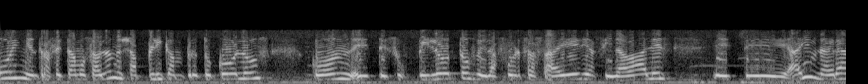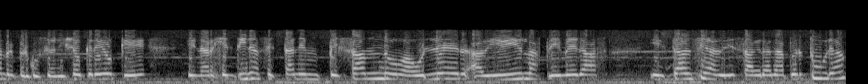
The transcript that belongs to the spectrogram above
hoy, mientras estamos hablando, ya aplican protocolos con este, sus pilotos de las fuerzas aéreas y navales. Este, hay una gran repercusión y yo creo que en Argentina se están empezando a oler, a vivir las primeras instancias de esa gran apertura.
